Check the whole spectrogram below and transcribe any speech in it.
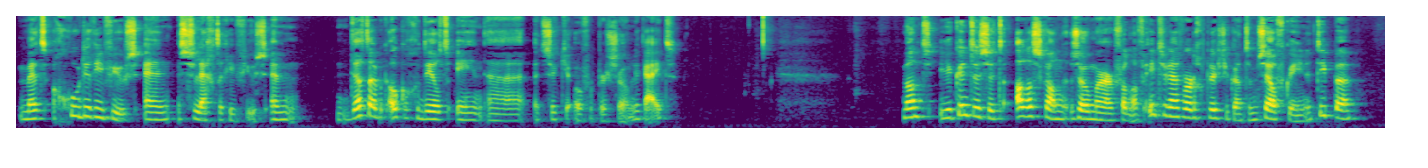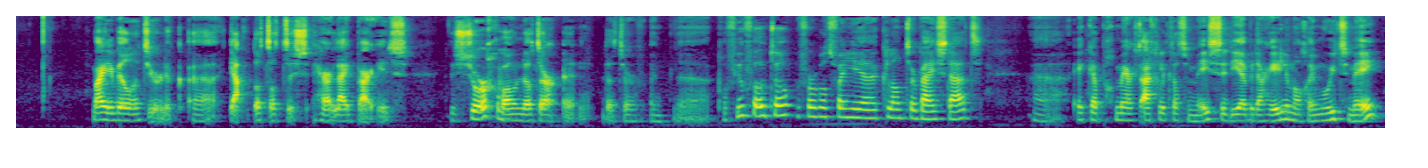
met goede reviews en slechte reviews. En dat heb ik ook al gedeeld in uh, het stukje over persoonlijkheid. Want je kunt dus het, alles kan zomaar vanaf internet worden geplukt. Je kunt hem zelf kun je typen. Maar je wil natuurlijk uh, ja, dat dat dus herleidbaar is. Dus zorg gewoon dat er een, dat er een uh, profielfoto bijvoorbeeld van je klant erbij staat. ik heb gemerkt eigenlijk dat de meesten die hebben daar helemaal geen moeite mee.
